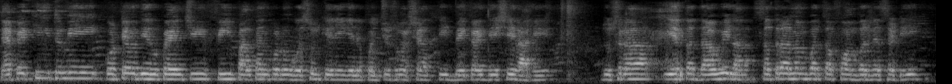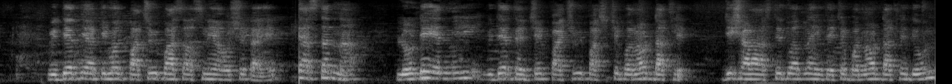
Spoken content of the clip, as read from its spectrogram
त्यापैकी तुम्ही कोट्यवधी रुपयांची फी पालकांकडून वसूल केली. गेल्या पंचवीस वर्षात ती बेकायदेशीर आहे. दुसरा इयत्ता दहावीला सतरा नंबरचा फॉर्म भरण्यासाठी विद्यार्थी हा किमान पाचवी पास असणे आवश्यक आहे. ते असताना लोंढे यांनी विद्यार्थ्यांचे पाचवी पासचे बनावट दाखले. जी शाळा अस्तित्वात नाही त्याचे बनावट दाखले देऊन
